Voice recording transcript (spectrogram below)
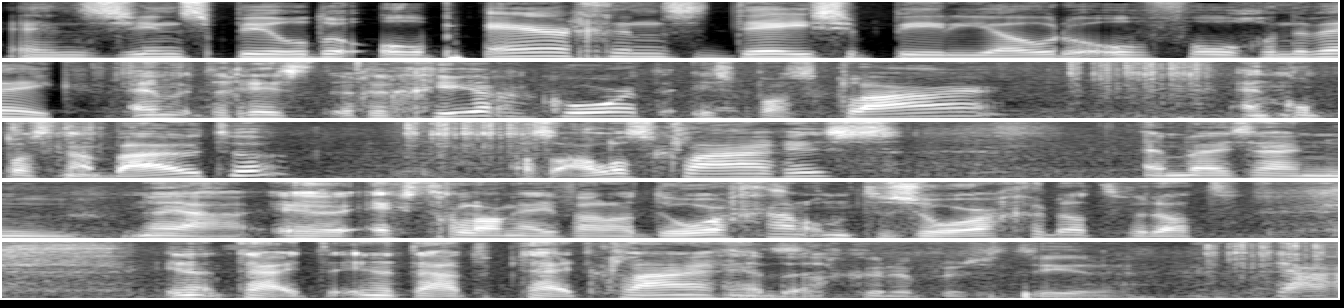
en zinspeelde op ergens deze periode of volgende week. En het regeerakkoord is pas klaar en komt pas naar buiten als alles klaar is. En wij zijn nu nou ja, eh, extra lang even aan het doorgaan om te zorgen dat we dat inderdaad op tijd klaar hebben. Dat kunnen presenteren. Ja,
